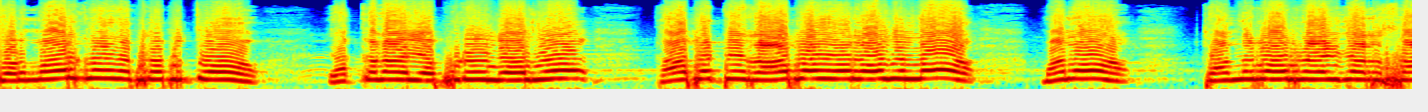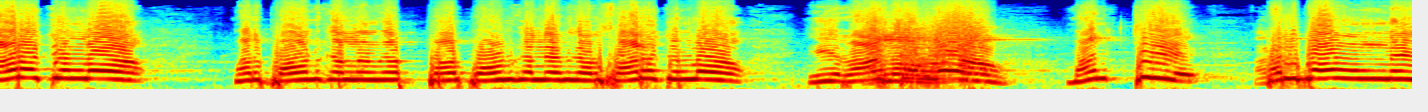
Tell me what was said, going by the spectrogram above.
దుర్మార్గమైన ప్రభుత్వం ఎక్కడా ఎప్పుడూ లేదు కాబట్టి రాబోయే రోజుల్లో మనం చంద్రబాబు నాయుడు గారి సారథ్యంలో మరి పవన్ కళ్యాణ్ పవన్ కళ్యాణ్ గారి సారథ్యంలో ఈ రాష్ట్రంలో. మంచి పరిపాలనని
